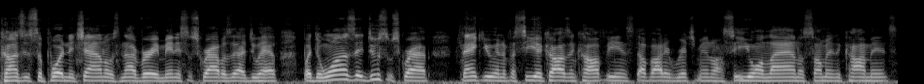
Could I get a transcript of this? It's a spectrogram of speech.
constant supporting the channel. It's not very many subscribers that I do have, but the ones that do subscribe, thank you. And if I see your cars and coffee and stuff out in Richmond, or I see you online or something in the comments,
